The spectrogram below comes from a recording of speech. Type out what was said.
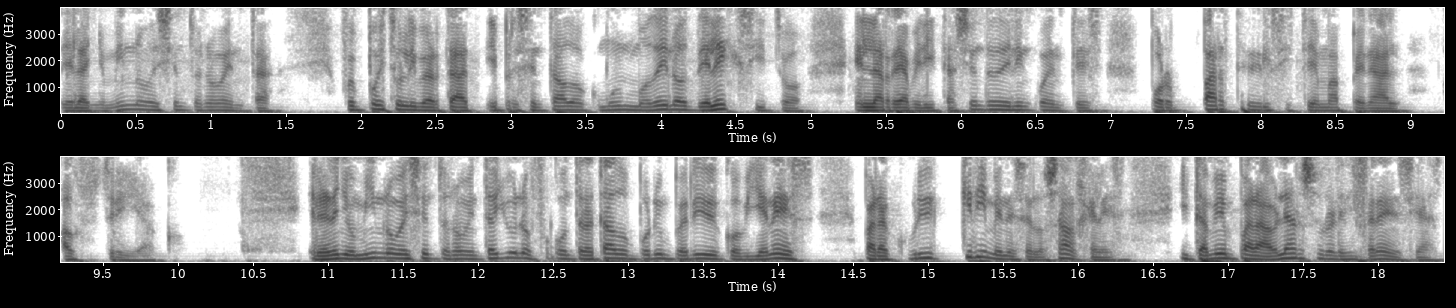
del año 1990, fue puesto en libertad y presentado como un modelo del éxito en la rehabilitación de delincuentes por parte del sistema penal austríaco. En el año 1991 fue contratado por un periódico vienés para cubrir crímenes en Los Ángeles y también para hablar sobre las diferencias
